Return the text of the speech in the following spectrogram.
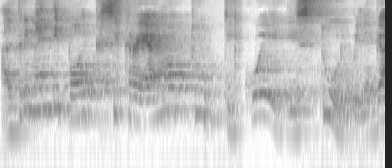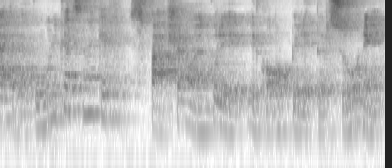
Altrimenti poi si creano tutti quei disturbi legati alla comunicazione che sfasciano ecco, le, le coppie, le persone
